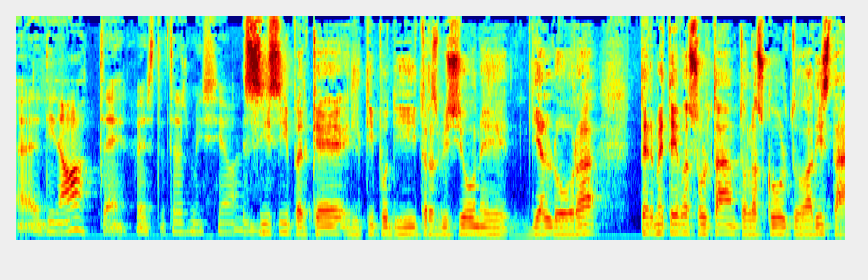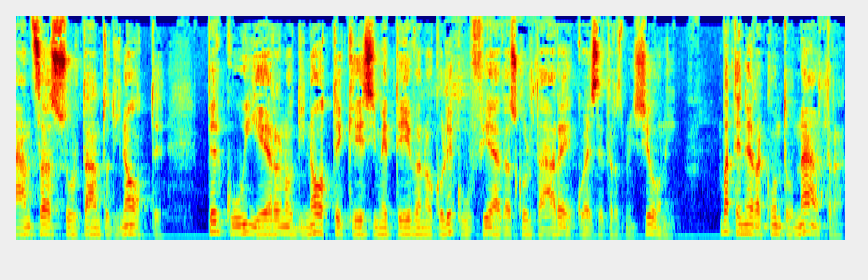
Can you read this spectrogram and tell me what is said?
eh, di notte queste trasmissioni. Sì, sì, perché il tipo di trasmissione di allora permetteva soltanto l'ascolto a distanza soltanto di notte, per cui erano di notte che si mettevano con le cuffie ad ascoltare queste trasmissioni. Ma te ne racconto un'altra.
